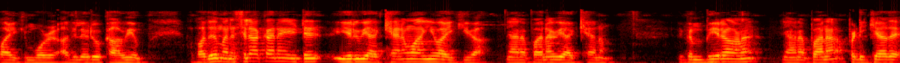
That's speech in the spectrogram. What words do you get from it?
വായിക്കുമ്പോൾ അതിലൊരു കാവ്യം. അപ്പൊ അത് മനസ്സിലാക്കാനായിട്ട് ഈ ഒരു വ്യാഖ്യാനം വാങ്ങി വായിക്കുക ജ്ഞാനപ്പാന വ്യാഖ്യാനം. ഗംഭീരമാണ് ജ്ഞാനപ്പാന പഠിക്കാതെ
